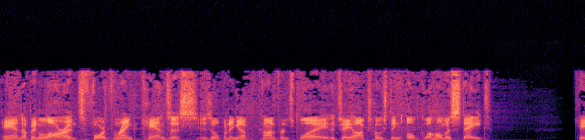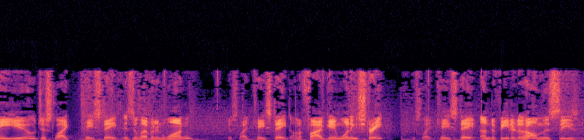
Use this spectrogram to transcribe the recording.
And up in Lawrence, fourth ranked Kansas is opening up conference play. The Jayhawks hosting Oklahoma State. KU, just like K State, is 11 and 1. Just like K State on a five game winning streak. Just like K State, undefeated at home this season.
